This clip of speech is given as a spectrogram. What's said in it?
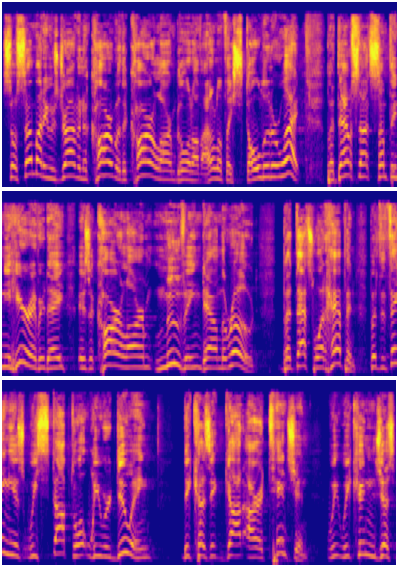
So somebody was driving a car with a car alarm going off. I don't know if they stole it or what, but that's not something you hear every day is a car alarm moving down the road. But that's what happened. But the thing is, we stopped what we were doing because it got our attention. We, we couldn't just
